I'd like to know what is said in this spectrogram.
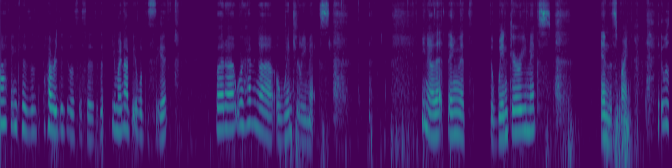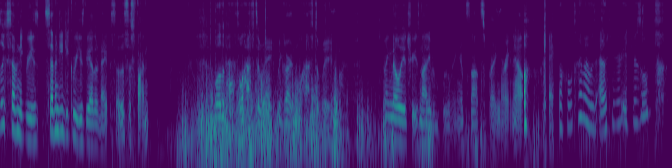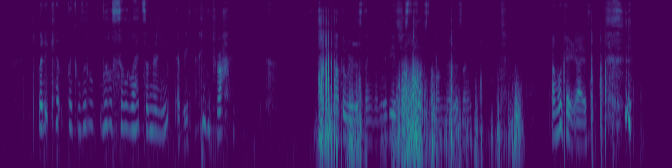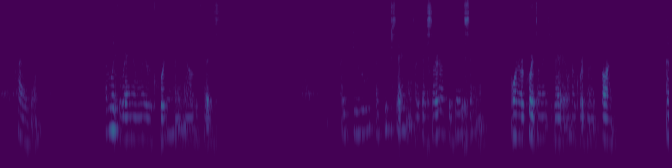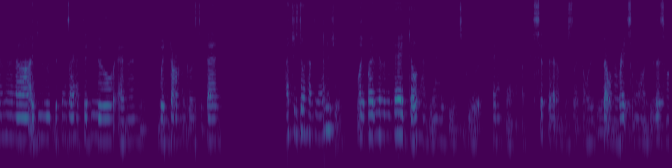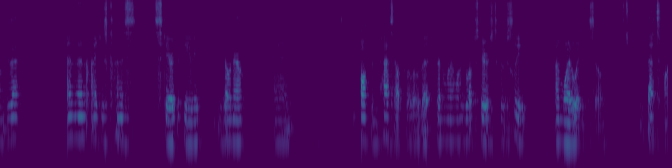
laughing because of how ridiculous this is. You might not be able to see it, but uh, we're having a, a wintry mix. you know, that thing that's the wintry mix in the spring. It was like 70 degrees, 70 degrees the other night, so this is fun. Well, the path will have to wait. The garden will have to wait. Magnolia tree's not even blooming. It's not spring right now. okay. The whole time I was out here, it drizzled, but it kept like little little silhouettes underneath everything dry. Not the weirdest thing. But maybe it's just the first time I'm noticing. I'm okay, guys. Hi again. I'm like randomly recording right now because I do, I keep saying, like I start out the day saying, I want to record something today, I want to record something fun. And then uh, I do the things I have to do, and then when Donovan goes to bed, I just don't have the energy. Like by the end of the day, I don't have the energy to do anything. Like I sit there and I'm just like, I want to do that, I want to write something, I want to do this, I want to do that. And then I just kind of stare at the TV, zone out, and often pass out for a little bit. Then when I want to go upstairs to go to sleep, I'm wide awake. So that's fun.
